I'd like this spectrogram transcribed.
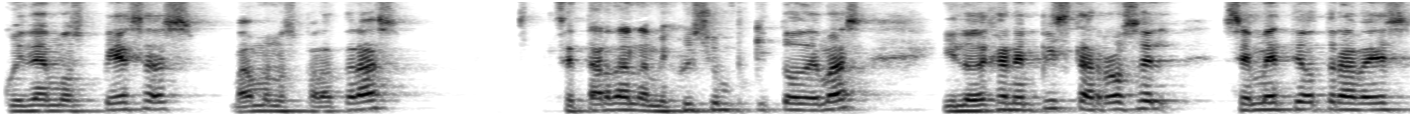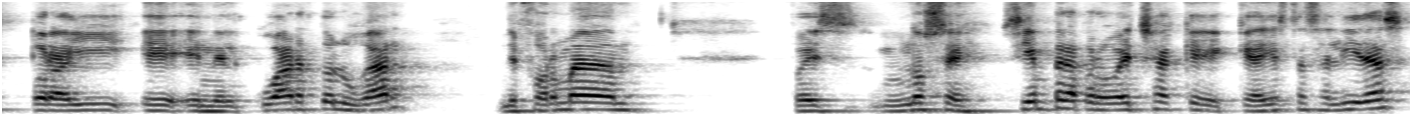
cuidemos piezas, vámonos para atrás. Se tardan, a mi juicio, un poquito de más y lo dejan en pista. Russell se mete otra vez por ahí eh, en el cuarto lugar, de forma, pues, no sé, siempre aprovecha que, que hay estas salidas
